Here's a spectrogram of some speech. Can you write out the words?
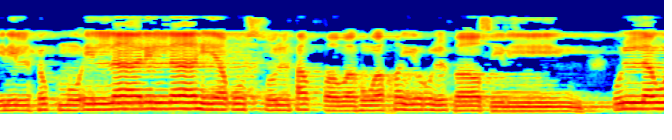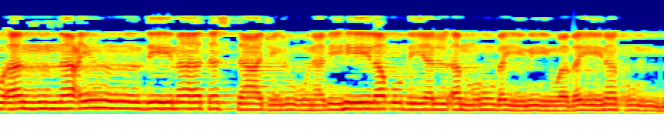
إن الحكم إلا لله يقص الحق وهو خير الفاصلين. قل لو أن عندي ما تستعجلون به لقضي الأمر بيني وبينكم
